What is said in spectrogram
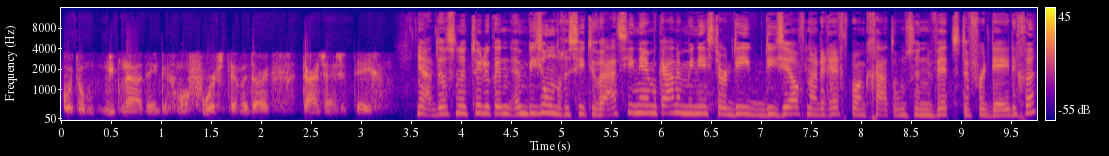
Kortom, niet nadenken, gewoon voorstemmen. Daar, daar zijn ze tegen. Ja, dat is natuurlijk een, een bijzondere situatie. Neem ik aan een minister die, die zelf naar de rechtbank gaat om zijn wet te verdedigen.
